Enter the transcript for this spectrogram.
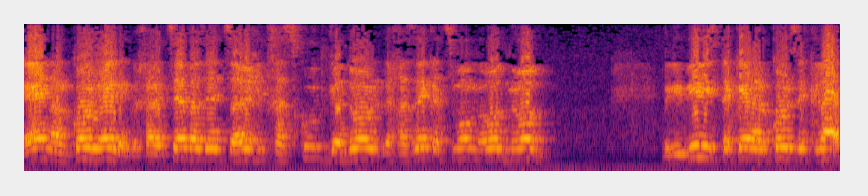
אין על כל אלה וכיוצא בזה צריך התחזקות גדול לחזק עצמו מאוד מאוד. ולבלי להסתכל על כל זה כלל,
